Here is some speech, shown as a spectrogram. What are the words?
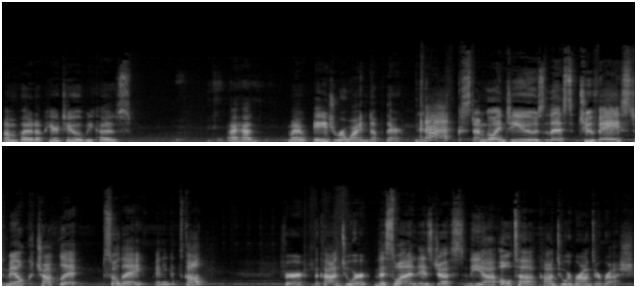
I'm gonna put it up here too because I had my age rewind up there. Next, I'm going to use this Too Faced Milk Chocolate Soleil, I think it's called, for the contour. This one is just the uh, Ulta Contour Bronzer Brush.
